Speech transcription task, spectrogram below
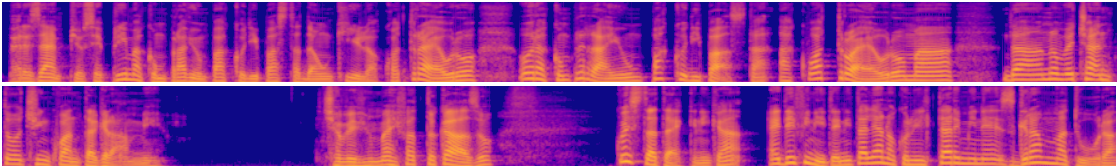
Per esempio, se prima compravi un pacco di pasta da un chilo a 4 euro, ora comprerai un pacco di pasta a 4 euro ma da 950 grammi. Ci avevi mai fatto caso? Questa tecnica è definita in italiano con il termine sgrammatura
